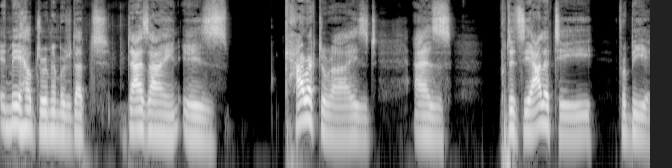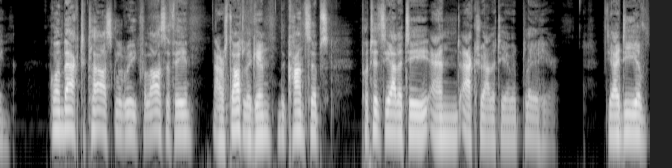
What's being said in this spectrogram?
it may help to remember that Dasein is characterized as potentiality for being. Going back to classical Greek philosophy, Aristotle again, the concepts potentiality and actuality are at play here. The idea of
